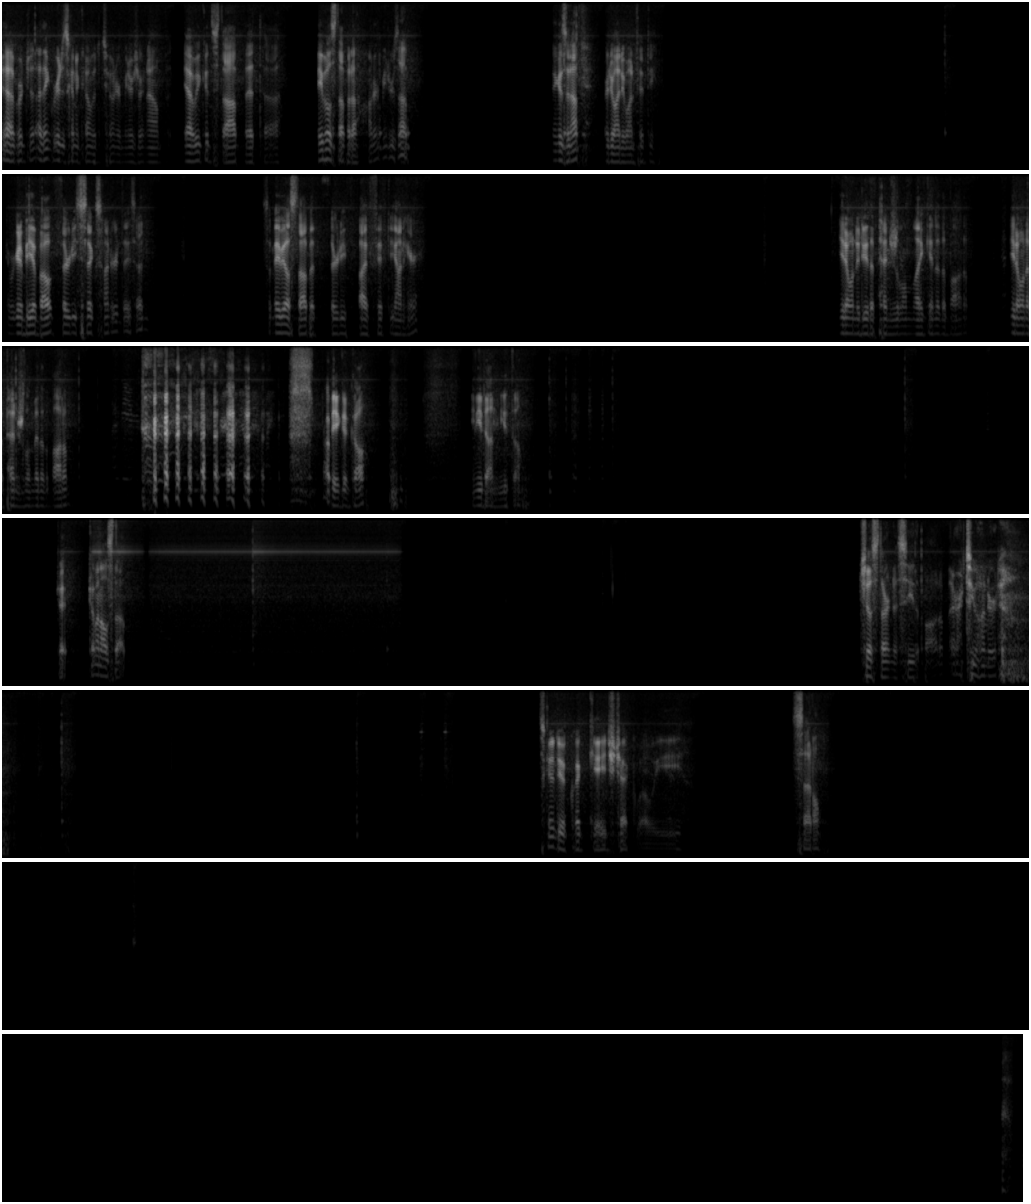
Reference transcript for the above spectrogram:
Yeah, we're just, I think we're just going to come at 200 meters right now. But yeah, we could stop at, uh, maybe we'll stop at 100 meters up. I think it's enough? Or do you want to do 150? And we're going to be about 3,600, they said. So maybe I'll stop at 3,550 on here. You don't want to do the pendulum like into the bottom. You don't want a pendulum into the bottom. Probably a good call. You need to unmute though. Okay, come on, I'll stop. Just starting to see the bottom there, 200. Just going to do a quick gauge check while we settle.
